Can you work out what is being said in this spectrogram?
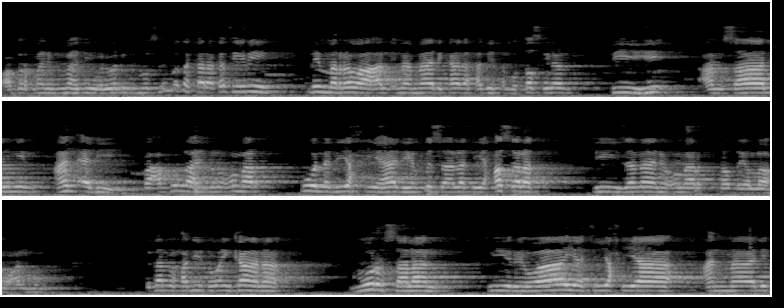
وcabdالرحman ibn mahdi wاlwlid ibn muslim وdakara kahiiriin miman rawى can imaam malik hada xadiiثa mutasila fiihi can salimi can abihi facabdullahi ibn cumar huwa aladi yaxkii hadihi اlqisa alati xasalat fi zamani cumar radia allahu canhu idan alxadiidu wain kaana mursalan fii riwaayati yaxya can malik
